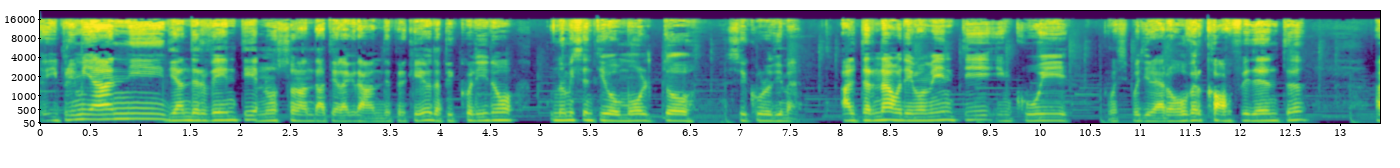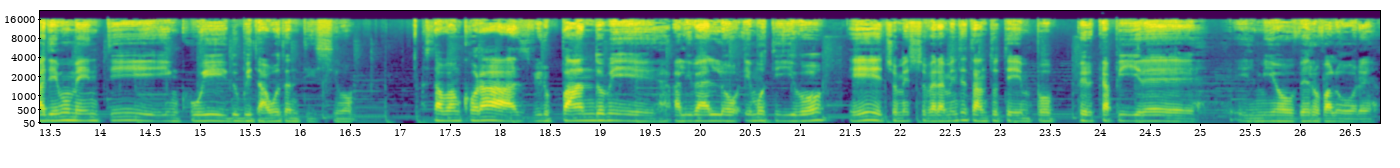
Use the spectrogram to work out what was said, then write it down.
Eh, I primi anni di under 20 non sono andati alla grande perché io da piccolino non mi sentivo molto sicuro di me. Alternavo dei momenti in cui, come si può dire, ero overconfident a dei momenti in cui dubitavo tantissimo stavo ancora sviluppandomi a livello emotivo e ci ho messo veramente tanto tempo per capire il mio vero valore.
